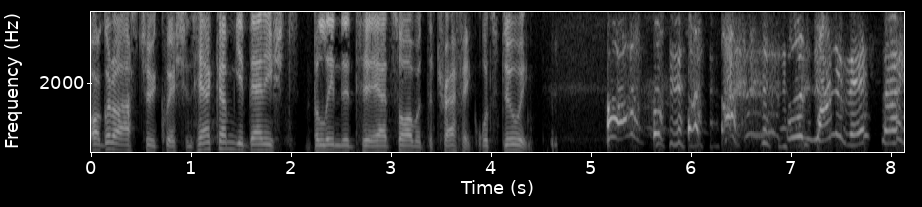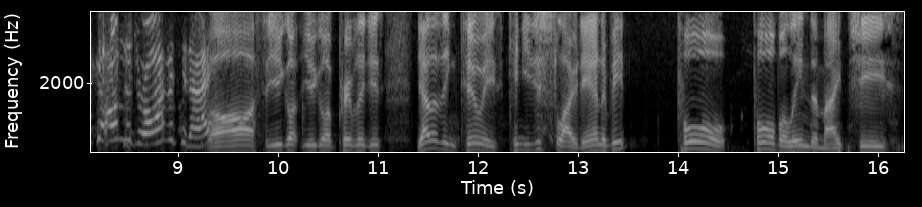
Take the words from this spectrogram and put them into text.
I've got to ask two questions. How come you banished Belinda to outside with the traffic? What's doing? well, it's one of us, so I'm the driver today. Oh, so you got you got privileges. The other thing too is, can you just slow down a bit? Poor, poor Belinda, mate. She's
